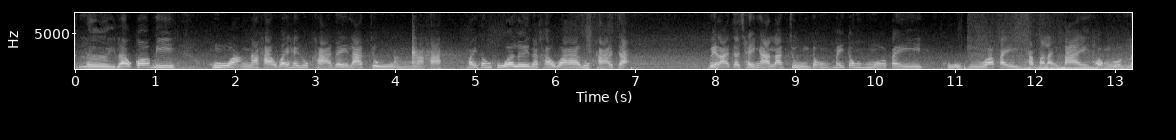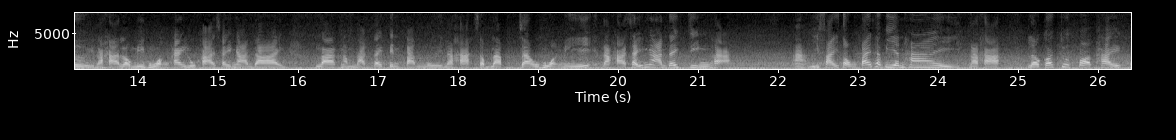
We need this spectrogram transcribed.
ษเลย แล้วก็มีห่วงนะคะ ไว้ให้ลูกค้าได้ลากจูงนะคะ ไม่ต้องกลัวเลยนะคะว่าลูกค้าจะเวลาจะใช้งานลากจูงต้องไม่ต้องมัวไปขูกหรือว่าไปทำอะไรใต้ท้องรถเลยนะคะ เรามีห่วงให้ลูกค้าใช้งานได้ ลากน้ำหนักได้เป็นตันเลยนะคะสำหรับเจ้าห่วงนี้นะคะ ใช้งานได้จริงค่ะ อะมีไฟส่องป้ายทะเบียนให้นะคะแล้วก็จุดปลอดภัยข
